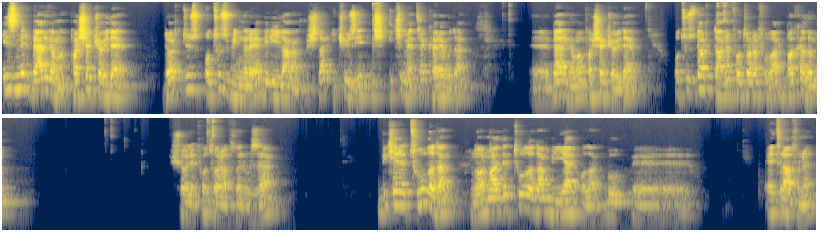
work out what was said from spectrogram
İzmir Bergama Paşaköy'de 430 bin liraya bir ilan atmışlar. 272 metrekare bu da. E, Bergama Paşaköy'de 34 tane fotoğrafı var. Bakalım şöyle fotoğraflarımıza. Bir kere tuğladan, normalde tuğladan bir yer olan bu e, etrafını,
